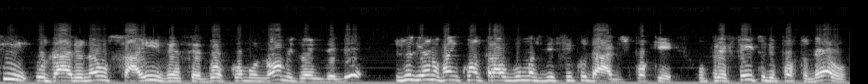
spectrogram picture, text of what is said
Se o Dário não sair vencedor como nome do MDB, Juliano vai encontrar algumas dificuldades, porque o prefeito de Porto Belo,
